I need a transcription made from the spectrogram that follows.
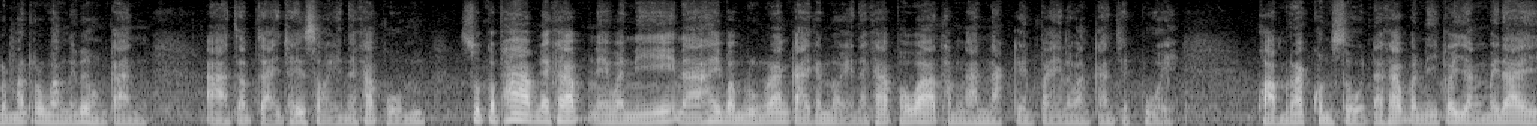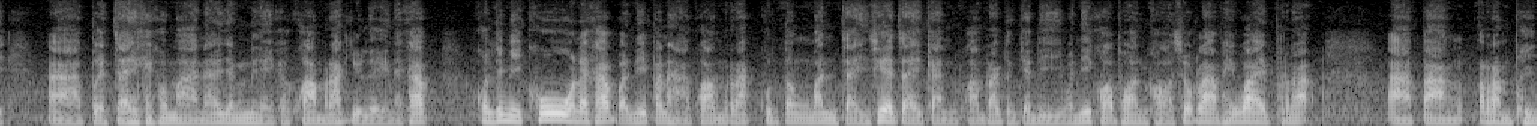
ระมัดระวังในเรื่องของการอาจับจ่ายใช้สอยนะครับผมสุขภาพนะครับในวันนี้นะให้บำรุงร่างกายกันหน่อยนะครับ เพราะว่าทำงานหนักเกินไประวังการเจ็บป่วย ความรักคนโสดนะครับ วันนี้ก็ยังไม่ได้อ่าเปิดใจให้ใครเข้ามานะยังเหนื่อยกับความรักอยู่เลยนะครับ คนที่มีคู่นะครับ วันนี้ปัญหาความรักคุณต้องมั่นใจเชื่อใจกันความรักถึงจะดี วันนี้ขอพรขอโชคลาภให้ไหว้พระอ่าปางรำพึง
